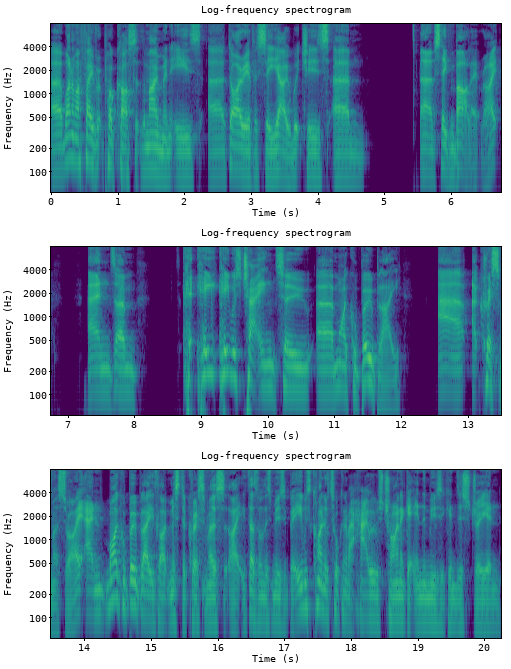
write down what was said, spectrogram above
uh, one of my favourite podcasts at the moment is uh, Diary of a CEO, which is um, uh, Steven Bartlett, right? And um, he he was chatting to uh, Michael Bublé uh, at Christmas, right? And Michael Bublé is like Mr. Christmas, like he does all this music, but he was kind of talking about how he was trying to get in the music industry and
